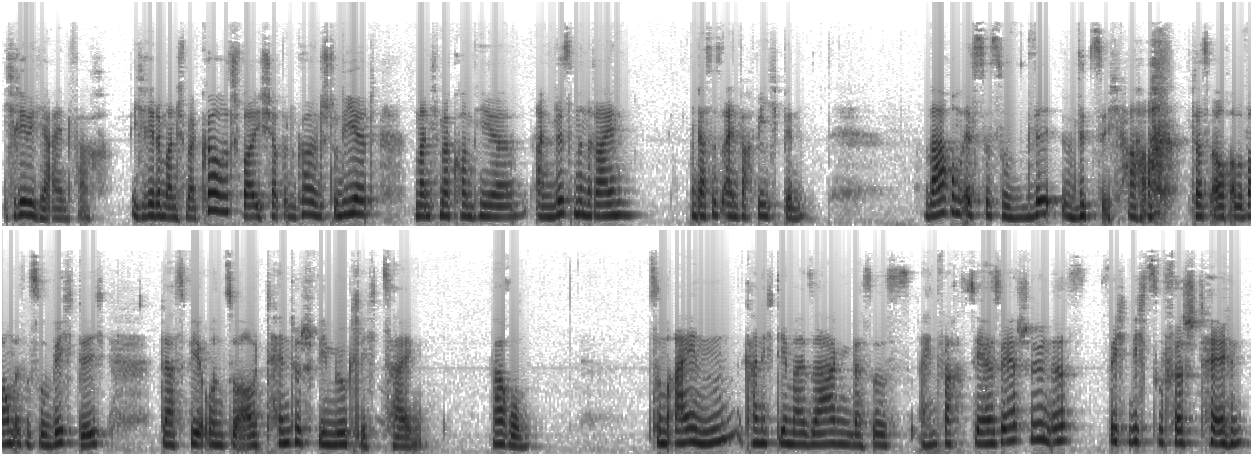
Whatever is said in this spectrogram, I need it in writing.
Ich rede hier einfach. Ich rede manchmal Kölsch, weil ich habe in Köln studiert. Manchmal kommen hier Anglismen rein. Und das ist einfach, wie ich bin. Warum ist es so witzig, haha, das auch, aber warum ist es so wichtig, dass wir uns so authentisch wie möglich zeigen? Warum? Zum einen kann ich dir mal sagen, dass es einfach sehr, sehr schön ist, sich nicht zu verstellen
